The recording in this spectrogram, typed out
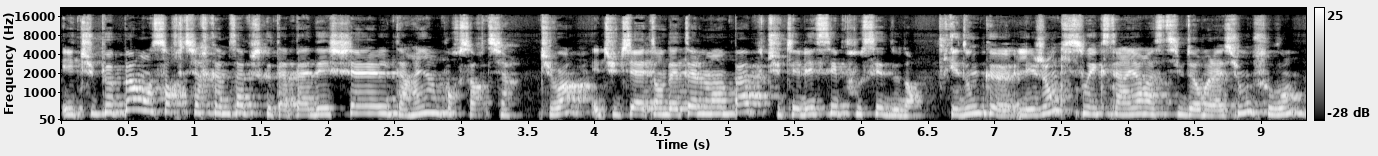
Et tu peux pas en sortir comme ça puisque t'as pas d'échelle, t'as rien pour sortir, tu vois Et tu t'y attendais tellement pas que tu t'es laissé pousser dedans. Et donc, euh, les gens qui sont extérieurs à ce type de relation, souvent,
